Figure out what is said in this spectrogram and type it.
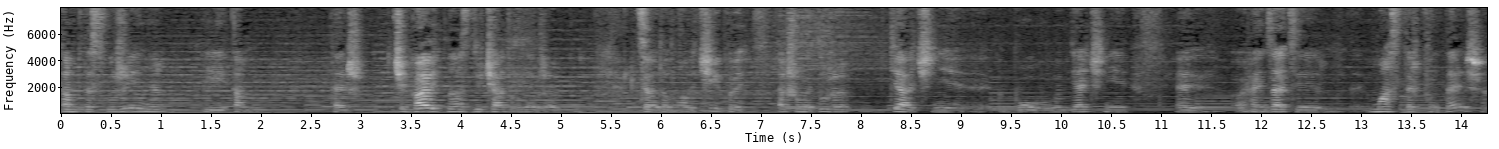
там буде служіння, і там теж чекають нас дівчата, вони вже цього давно очікують. Так що ми дуже вдячні Богу, ми вдячні е, організації Master Foundation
